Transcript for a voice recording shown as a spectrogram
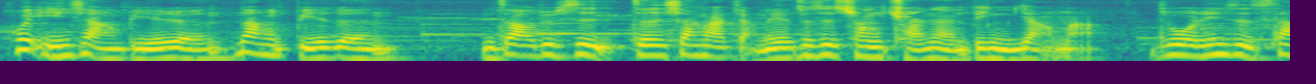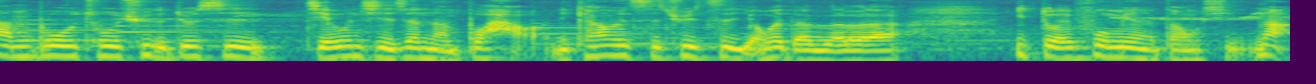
会影响别人，让别人你知道，就是真的像他讲的，就是像传染病一样嘛。如果你一直散播出去的，就是结婚其实真的很不好，你看会失去自由，会得了了一堆负面的东西。那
